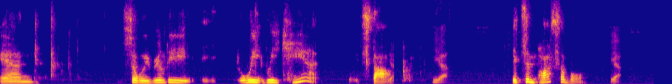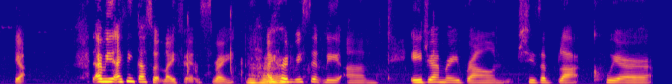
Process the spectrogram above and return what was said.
And so we really we we can't stop. Yeah. It's impossible. Yeah. Yeah. I mean, I think that's what life is, right? I Mhm. heard recently, um, Adrienne Maree Brown, she's a black queer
